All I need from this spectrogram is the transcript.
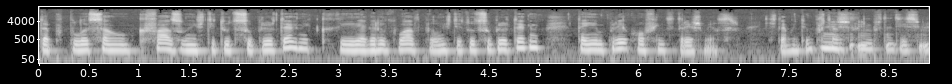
da população que faz o Instituto Superior Técnico, que é graduado pelo Instituto Superior Técnico, tem emprego ao fim de três meses. Isto é muito importante. É importantíssimo.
